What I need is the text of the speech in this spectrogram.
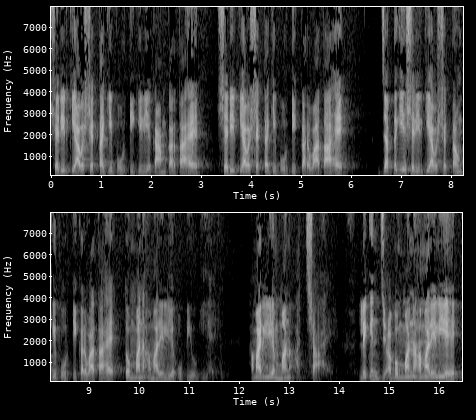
शरीर की आवश्यकता की पूर्ति के लिए काम करता है, शरीर की आवश्यकता की पूर्ति करवाता है, जब तक ये शरीर की आवश्यकताओं की पूर्ति करवाता है तो मन हमारे लिए उपयोगी है। हमारे लिए मन अच्छा है। लेकिन जब मन हमारे लिए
